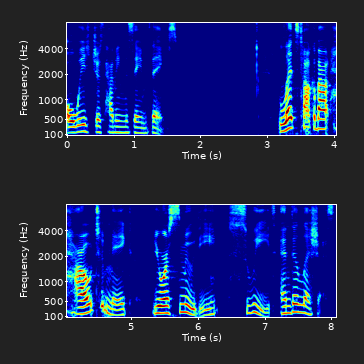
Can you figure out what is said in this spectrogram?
always just having the same things. Let's talk about how to make your smoothie sweet and delicious.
